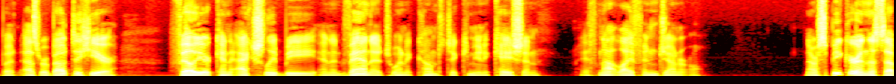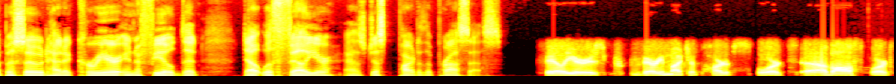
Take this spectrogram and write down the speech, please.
but as we're about to hear, failure can actually be an advantage when it comes to communication, if not life in general. Our speaker in this episode had a career in a field that dealt with failure as just part of the process. Failure is very much a part of sports, uh, of all sports.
